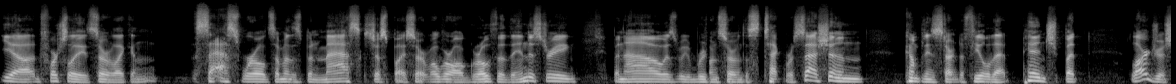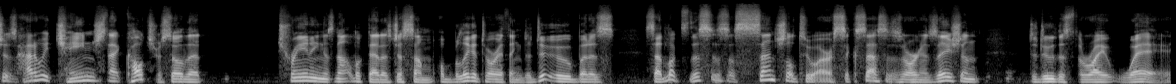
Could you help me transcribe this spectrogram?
yeah, unfortunately, it's sort of like in the SaaS world, some of this has been masked just by sort of overall growth of the industry. But now, as we are sort of this tech recession, companies are starting to feel that pinch. But larger issues, how do we change that culture so that training is not looked at as just some obligatory thing to do, but as said, look, this is essential to our success as an organization to do this the right way.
